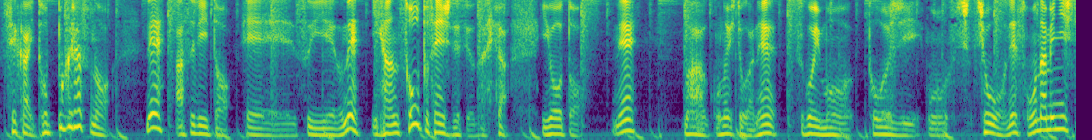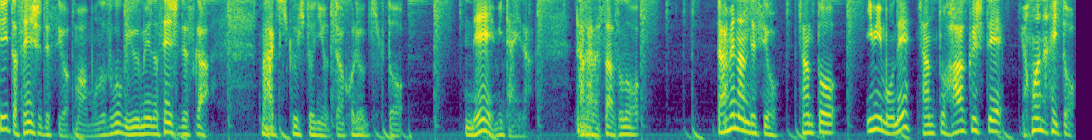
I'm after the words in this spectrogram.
世界トップクラスのねアスリート、えー水泳のねイアン・ソープ選手ですよ。誰が言おうと。ね。まあこの人がねすごいもう当時もう賞をね総なめにしていた選手ですよ。まあものすごく有名な選手ですがまあ聞く人によってはこれを聞くとねえみたいな。だからさそのダメなんですよ。ちゃんと意味もねちゃんと把握して読まないと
